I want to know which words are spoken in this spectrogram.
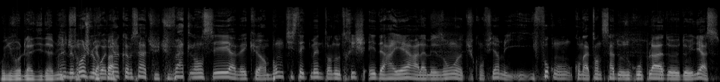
au niveau de la dynamique. Ouais, mais Enfin, moi, je le vois pas. bien comme ça. Tu, tu vas te lancer avec un bon petit statement en Autriche et derrière, à la maison, euh, tu confirmes. Il, il faut qu'on attende ça de ce groupe-là de, de Elias.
